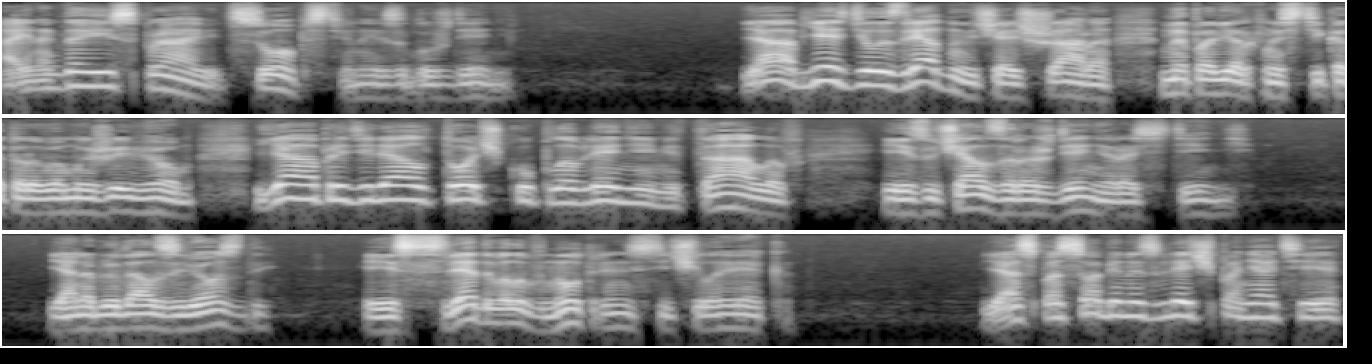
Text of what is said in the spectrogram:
а иногда и исправить собственные заблуждения. Я объездил изрядную часть шара, на поверхности которого мы живем. Я определял точку плавления металлов и изучал зарождение растений. Я наблюдал звезды и исследовал внутренности человека. Я способен извлечь понятие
